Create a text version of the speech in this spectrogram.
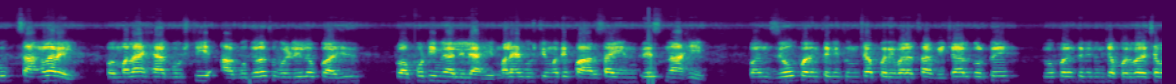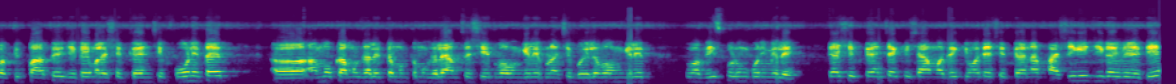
खूप चांगला राहील. पण मला ह्या गोष्टी अगोदरच वडील पाहिजे प्रॉपर्टी मिळालेली आहे. मला ह्या गोष्टीमध्ये फारसा इंटरेस्ट नाही. पण जोपर्यंत मी तुमच्या परिवाराचा विचार करतोय जोपर्यंत मी तुमच्या परिवाराच्या बाबतीत पाहतोय. जे काही मला शेतकऱ्यांचे फोन येत आहेत अमुक अमुक झाले तमुक तमुक झाले आमचं शेत वाहून गेले कुणाचे बैल वाहून गेलेत किंवा वीज पडून कोणी मेले त्या शेतकऱ्यांच्या खिशामध्ये किंवा त्या शेतकऱ्यांना फाशी जी काही वेळ येते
